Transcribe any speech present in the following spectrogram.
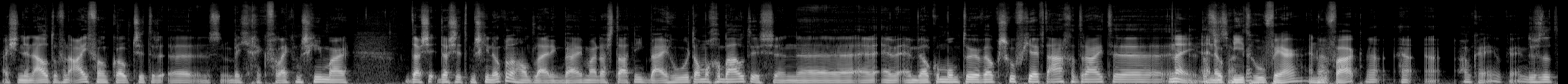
Als je een auto of een iPhone koopt, zit er, eh, een beetje gek vergelijk misschien, maar daar zit, daar zit misschien ook wel een handleiding bij, maar daar staat niet bij hoe het allemaal gebouwd is en, eh, en, en, en welke monteur welk schroefje heeft aangedraaid. eh, Nee, en ook niet hoe ver en Ja. hoe vaak. Ja, ja, ja. oké, oké. Dus, dat,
